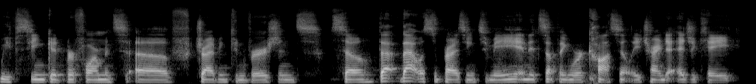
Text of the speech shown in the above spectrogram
We've seen good performance of driving conversions. So that that was surprising to me and it's something we're constantly trying to educate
